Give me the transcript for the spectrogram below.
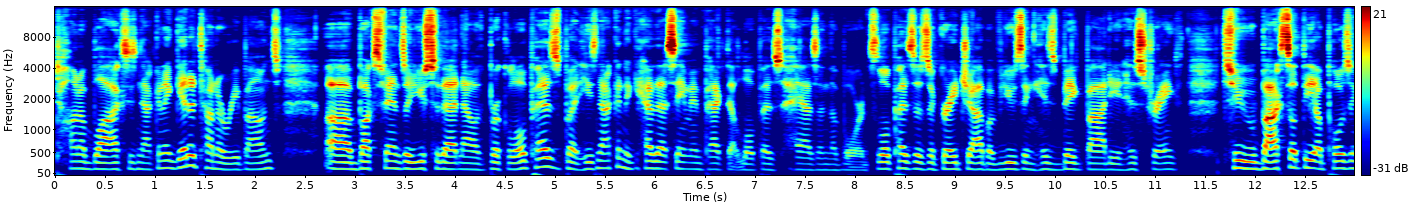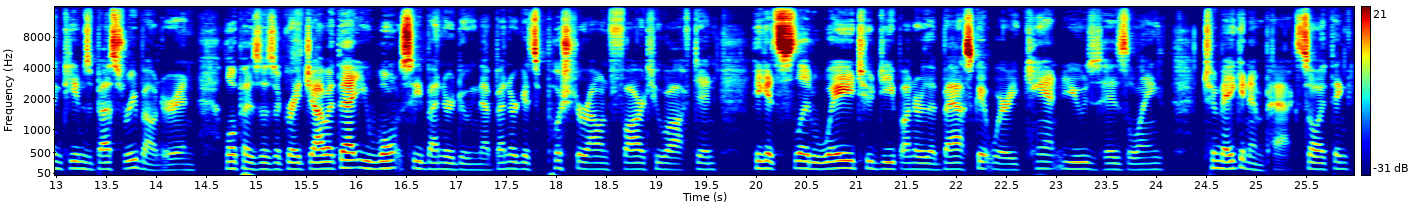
ton of blocks. He's not going to get a ton of rebounds. Uh, Bucks fans are used to that now with Brook Lopez, but he's not going to have that same impact that Lopez has on the boards. Lopez does a great job of using his big body and his strength to box out the opposing team's best rebounder, and Lopez does a great job at that. You won't see Bender doing that. Bender gets pushed around far too often. He gets slid way too deep under the basket where he can't use his length to make an impact. So I think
